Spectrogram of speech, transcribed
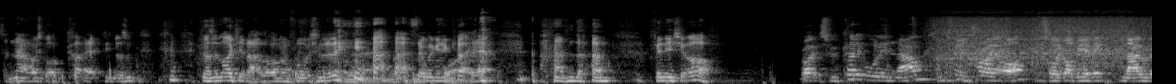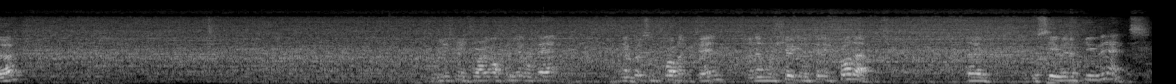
So now it's got to cut it. It doesn't doesn't like it that long, unfortunately. No, so we're going to cut it and um, finish it off. Right, so we've cut it all in now. So I'm just going to dry it off. So I've got to be a bit louder. So we're just going to dry it off a little bit and then put some product in, and then we'll show you the finished product. So we'll see you in a few minutes.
